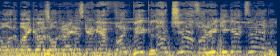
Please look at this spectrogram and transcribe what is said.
All the bikers, all the riders, can we have one big loud cheer for Rickey Gadson?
